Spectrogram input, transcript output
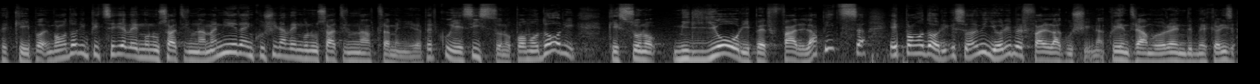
perché i pomodori in pizzeria vengono usati in una maniera, in cucina vengono usati in un'altra maniera, per cui esistono pomodori che sono migliori per fare la pizza e pomodori che sono migliori per fare la cucina. Qui entriamo veramente il meccanismo,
